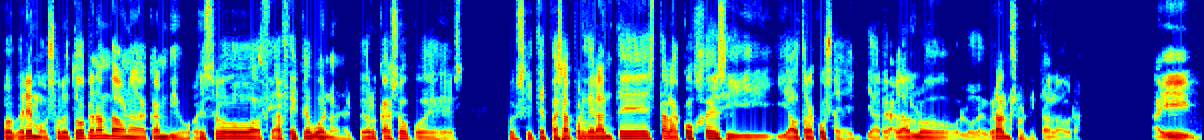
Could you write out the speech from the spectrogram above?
pues veremos. Sobre todo que no han dado nada a cambio. Eso hace que, bueno, en el peor caso, pues pues si te pasa por delante, esta la coges y, a otra cosa, y arreglar lo, de Branson y tal ahora. Ahí,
